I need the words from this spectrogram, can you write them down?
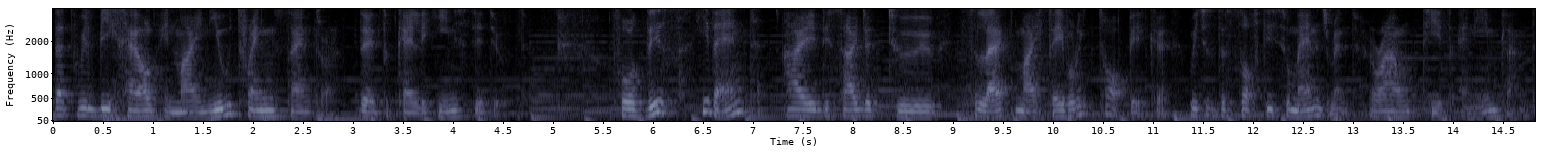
that will be held in my new training center, the Zucchelli Institute. For this event, I decided to select my favorite topic, which is the soft tissue management around teeth and implant.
